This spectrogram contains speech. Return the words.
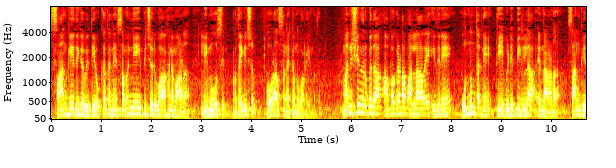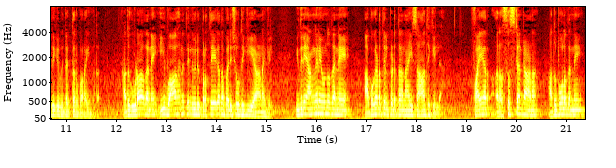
സാങ്കേതിക വിദ്യ ഒക്കെ തന്നെ സമന്വയിപ്പിച്ച ഒരു വാഹനമാണ് ലിമോസിൻ. പ്രത്യേകിച്ചും ഓറാസനെറ്റ് എന്ന് പറയുന്നത്. മനുഷ്യനിർമ്മിത അപകടമല്ലാതെ ഇതിനെ ഒന്നും തന്നെ തീ പിടിപ്പിക്കില്ല എന്നാണ് സാങ്കേതിക വിദഗ്ധർ പറയുന്നത്. അതുകൂടാതെ തന്നെ ഈ വാഹനത്തിന്റെ ഒരു പ്രത്യേകത പരിശോധിക്കുകയാണെങ്കിൽ ഇതിനെ അങ്ങനെ അങ്ങനെയൊന്നും തന്നെ അപകടത്തിൽപ്പെടുത്താനായി സാധിക്കില്ല. ഫയർ റെസിസ്റ്റന്റ് ആണ്. അതുപോലെ തന്നെ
